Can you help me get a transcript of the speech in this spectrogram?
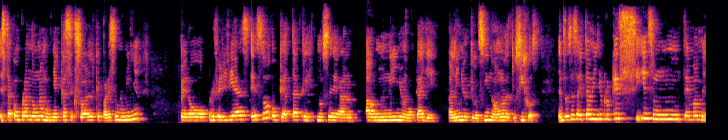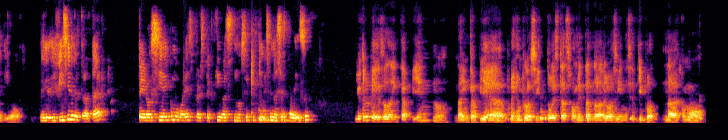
está comprando una muñeca sexual que parece una niña, pero ¿preferirías eso o que ataque, no sé, al- a, un niño en la calle, al niño de tu vecino, a uno de tus hijos? Entonces ahí también yo creo que sí es un tema medio, medio difícil de tratar, pero sí hay como varias perspectivas, no sé qué piensen acerca de eso. Yo creo que eso da hincapié, ¿no? Da hincapié a, por ejemplo, si tú estás fomentando algo así en ese tipo, da como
